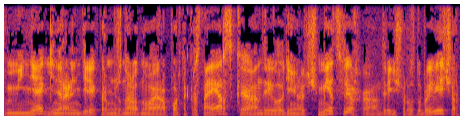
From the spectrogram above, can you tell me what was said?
меня генеральный директор Международного аэропорта Красноярск Андрей Владимирович Мецлер. Андрей, еще раз добрый вечер.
